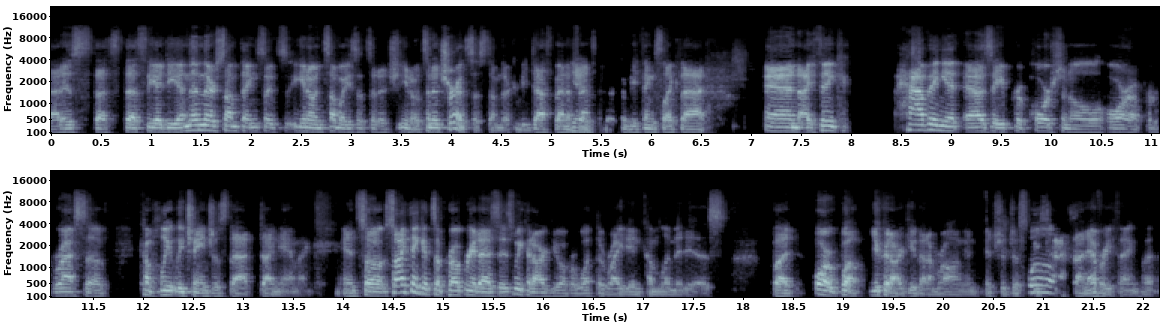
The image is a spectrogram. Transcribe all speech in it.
That is that's that's the idea. And then there's some things that's you know in some ways it's an you know it's an insurance system. There can be death benefits, there can be things like that. And I think having it as a proportional or a progressive completely changes that dynamic. And so so I think it's appropriate as is. We could argue over what the right income limit is. But or well, you could argue that I'm wrong and it should just Well- be taxed on everything. But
